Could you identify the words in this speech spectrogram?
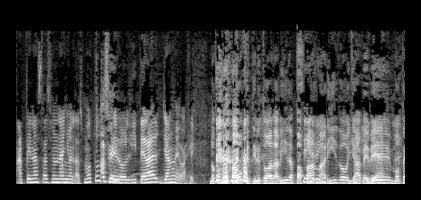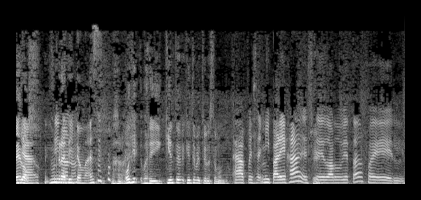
apenas hace un año en las motos, ¿Ah, sí? pero literal ya no me bajé. No como Pau, que tiene toda la vida, papá, Sí, sí. marido, ya Sí, bebé, ya, moteros. ya, un no, ratito no. más. Oye, ¿y quién te, quién te metió en este mundo? Ah, pues eh, mi pareja, este Sí. Eduardo Vieta, fue el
